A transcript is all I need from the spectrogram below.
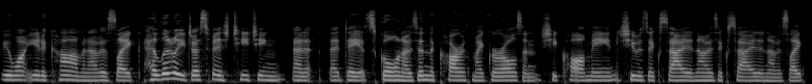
we want you to come. And I was like, I literally just finished teaching that, that day at school, and I was in the car with my girls, and she called me, and she was excited, and I was excited, and I was like,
